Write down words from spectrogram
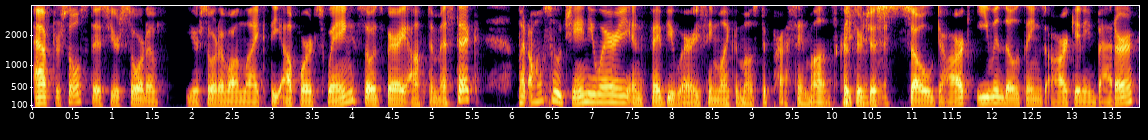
after solstice you're sort of you're sort of on like the upward swing so it's very optimistic. But also January and February seem like the most depressing months because they're just so dark. Even though things are getting better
